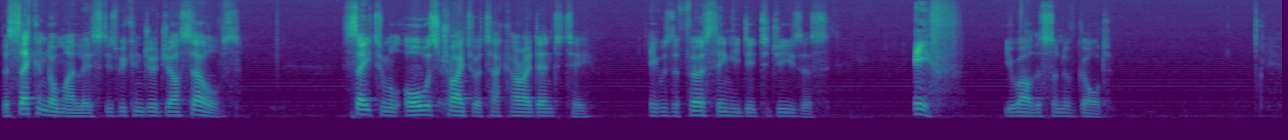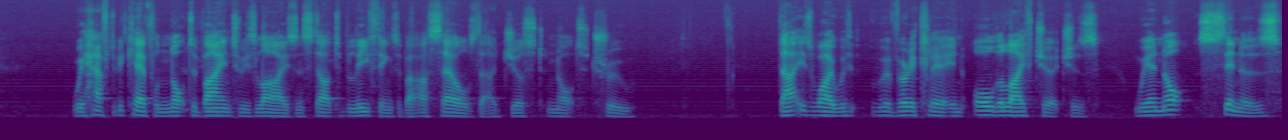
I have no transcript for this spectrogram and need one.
The second on my list is we can judge ourselves. Satan will always try to attack our identity. It was the first thing he did to Jesus. If you are the Son of God. We have to be careful not to buy into his lies and start to believe things about ourselves that are just not true. That is why we're, we're very clear in all the life churches. We are not sinners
